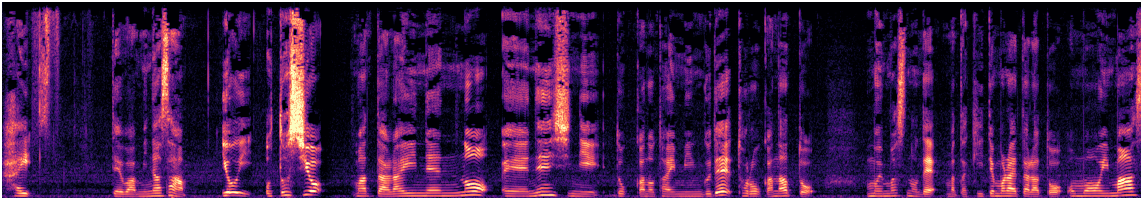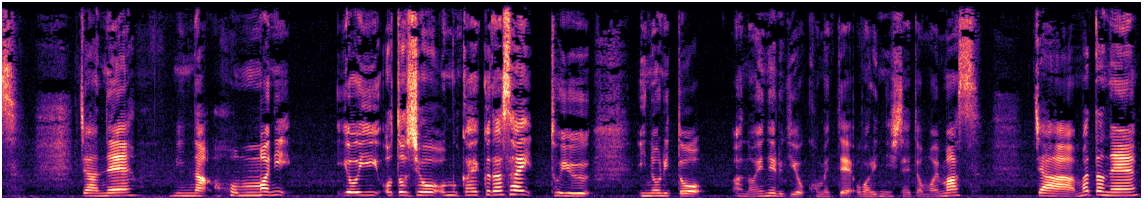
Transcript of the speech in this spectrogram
はいでは皆さん良いお年を。また来年の、えー、年始にどっかのタイミングで撮ろうかなと思いますのでまた聞いてもらえたらと思います。じゃあねみんなほんまに良いお年をお迎えくださいという祈りとあのエネルギーを込めて終わりにしたいと思います。じゃあまたね。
